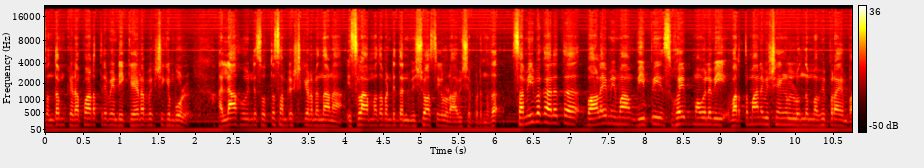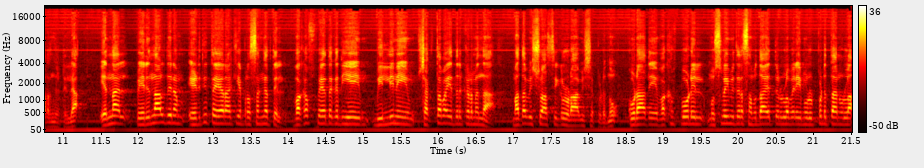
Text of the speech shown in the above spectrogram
സ്വന്തം കിടപ്പാടത്തിന് വേണ്ടി കേണപേക്ഷിക്കുമ്പോൾ അല്ലാഹുവിന്റെ സ്വത്ത് സംരക്ഷിക്കണമെന്നാണ് ഇസ്ലാം മതപണ്ഡിതൻ വിശ്വാസികളോട് ആവശ്യപ്പെടുന്നത്. സമീപകാലത്ത് പാളയം ഇമാം വി പി സുഹൈബ് മൗലവി വർത്തമാന വിഷയങ്ങളിലൊന്നും അഭിപ്രായം പറഞ്ഞിട്ടില്ല. എന്നാൽ പെരുന്നാൾ ദിനം എഴുതി തയ്യാറാക്കിയ പ്രസംഗത്തിൽ വഖഫ് ഭേദഗതിയെയും ബില്ലിനെയും ശക്തമായി എതിർക്കണമെന്ന് മതവിശ്വാസികളോട് ആവശ്യപ്പെടുന്നു. കൂടാതെ വഖഫ് ബോർഡിൽ മുസ്ലിം ഇതര സമുദായത്തിലുള്ളവരെയും ഉൾപ്പെടുത്താനുള്ള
